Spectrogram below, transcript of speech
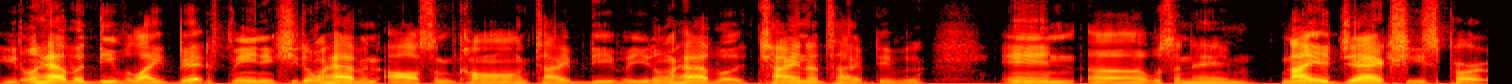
you don't have a diva like Beth Phoenix. You don't have an Awesome Kong type diva. You don't have a Chyna type diva. And uh, what's her name? Nia Jax. She's per.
